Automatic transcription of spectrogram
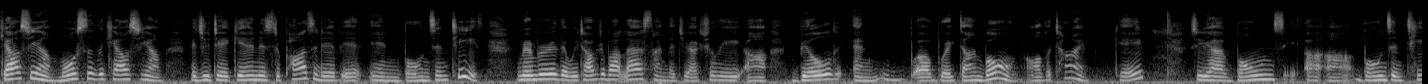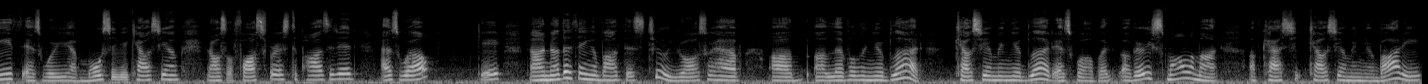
Calcium, most of the calcium that you take in is deposited in, in bones and teeth. Remember that we talked about last time that you actually uh, build and uh, break down bone all the time. Okay, so you have bones, uh, uh, bones and teeth as where you have most of your calcium, and also phosphorus deposited as well. Okay. Now another thing about this too, you also have a level in your blood calcium in your blood as well, but a very small amount of calcium in your body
